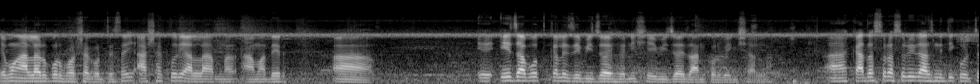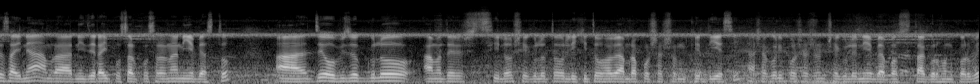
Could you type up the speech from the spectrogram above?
এবং আল্লাহর উপর ভরসা করতে চাই। আশা করি আল্লাহ আপনার আমাদের এ- যাবৎকালে যে বিজয় হয়নি, সেই বিজয় দান করবে ইনশাআল্লাহ। কাদা সরাসরি রাজনীতি করতে চাই না, আমরা নিজেরাই প্রচার প্রচারণা নিয়ে ব্যস্ত। যে অভিযোগগুলো আমাদের ছিল, সেগুলো তো লিখিতভাবে আমরা প্রশাসনকে দিয়েছি। আশা করি প্রশাসন সেগুলো নিয়ে ব্যবস্থা গ্রহণ করবে।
